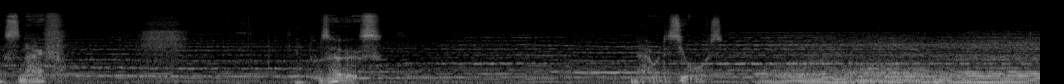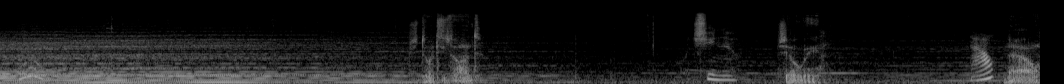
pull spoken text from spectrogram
This knife was hers. Now it is yours. She taught you to hunt. What she knew. Show me. Now? Now.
